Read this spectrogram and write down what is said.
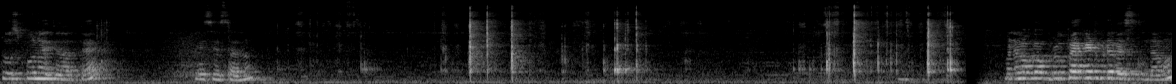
టూ స్పూన్ అవుతుంది అంతే. వేసేసాను మనం ఒక బ్రూ ప్యాకెట్ కూడా వేసుకుందాము.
